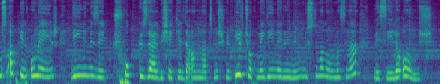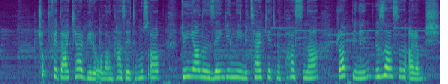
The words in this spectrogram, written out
Mus'ab bin Umeyr dinimizi çok güzel bir şekilde anlatmış ve birçok Medinelinin Müslüman olmasına vesile olmuş. Çok fedakar biri olan Hazreti Mus'ab, dünyanın zenginliğini terk etme pahasına Rabbinin rızasını aramış.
